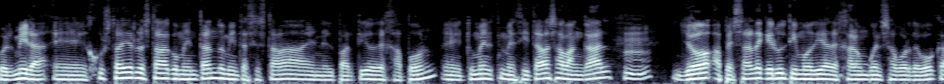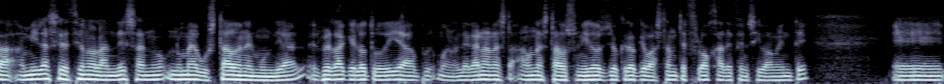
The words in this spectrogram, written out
Pues mira, eh, justo ayer lo estaba comentando mientras estaba en el partido de Japón. Eh, tú me, me, citabas a Bangal. -huh. Yo, a pesar de que el último día dejara un buen sabor de boca, a mí la selección holandesa no, no me ha gustado en el Mundial. Es verdad que el otro día, pues, bueno, le ganan a una Estados Unidos, yo creo que bastante floja defensivamente. Eh,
